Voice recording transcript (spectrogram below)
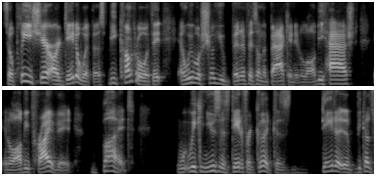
So please share our data with us. Be comfortable with it, and we will show you benefits on the back end. It'll all be hashed. It'll all be private, but we can use this data for good because data becomes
